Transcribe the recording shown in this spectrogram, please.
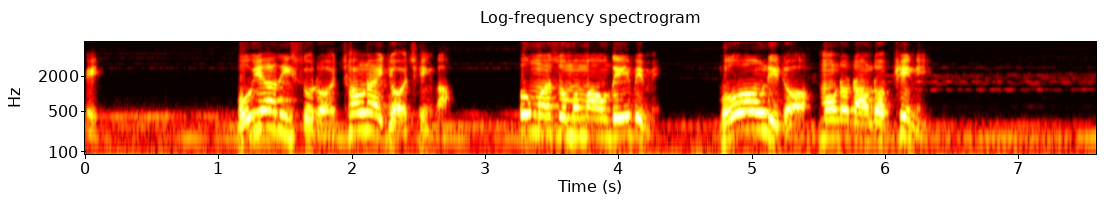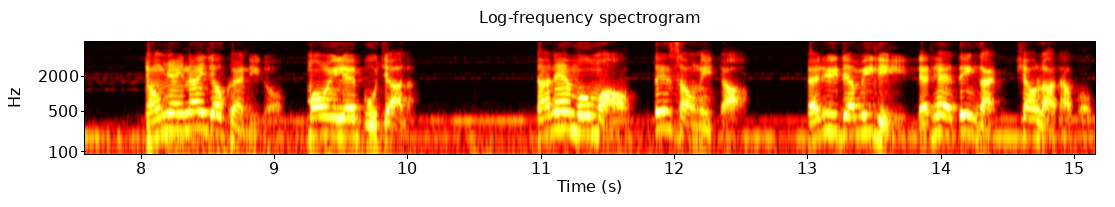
ခဲ့တယ်မိုးရသည်ဆိုတော့6နိုင်ကျော်အချိန်ကပုံမှန်ဆိုမမောင်သေးပေမယ့်မိုးအောင်နေတော့မှောင်တောင်တောင်တော့ဖြစ်နေညောင်မြိုင်နိုင်ရောက်ခံနေတော့မှောင်ရင်လဲပူကြလာဒါနဲ့မိုးမောင်သိဆောင်နေကြဘယ်ရီတမီလေးလက်ထက်အသိင်ကင်ရှောက်လာတာပေါ့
